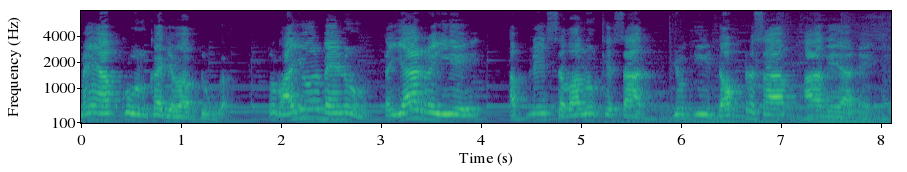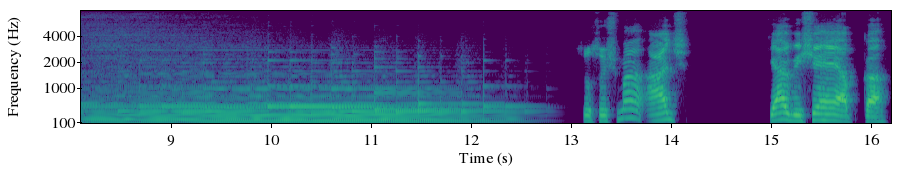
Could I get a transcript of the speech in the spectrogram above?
मैं आपको उनका जवाब दूँगा। तो भाइयों और बहनों, तैयार रहिए अपने सवालों के साथ क्योंकि डॉक्टर साहब आ गया है। तो सुषमा आज क्या विषय है आपका,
